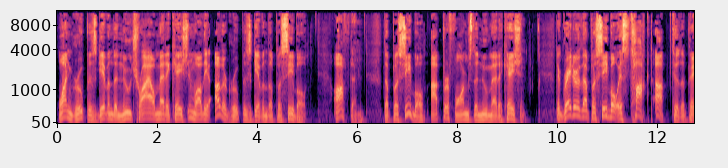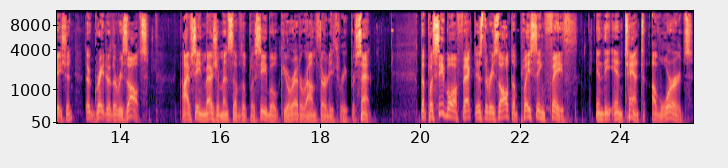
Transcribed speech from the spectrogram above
One group is given the new trial medication while the other group is given the placebo. Often, the placebo outperforms the new medication. The greater the placebo is talked up to the patient, the greater the results. I've seen measurements of the placebo cure at around 33%. The placebo effect is the result of placing faith in the intent of words.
